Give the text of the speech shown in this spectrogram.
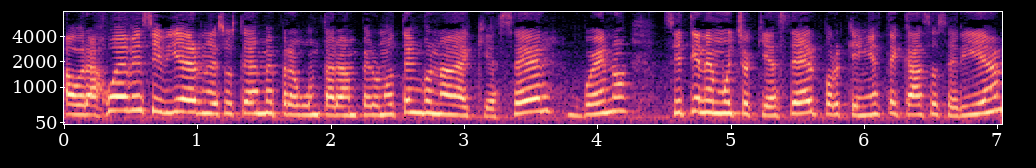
Ahora, jueves y viernes ustedes me preguntarán, pero no tengo nada que hacer. Bueno, sí tiene mucho que hacer porque en este caso sería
